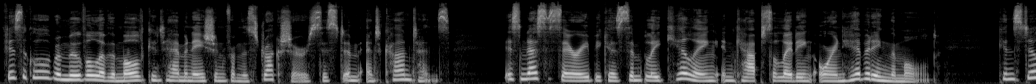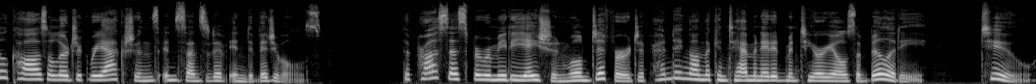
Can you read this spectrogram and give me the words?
Physical removal of the mold contamination from the structure, system, and contents is necessary because simply killing, encapsulating, or inhibiting the mold can still cause allergic reactions in sensitive individuals. The process for remediation will differ depending on the contaminated material's ability to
